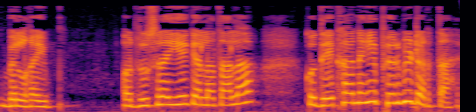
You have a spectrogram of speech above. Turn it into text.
بالغیب۔ اور دوسرا یہ کہ اللہ تعالی کو دیکھا نہیں، پھر بھی ڈرتا ہے۔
